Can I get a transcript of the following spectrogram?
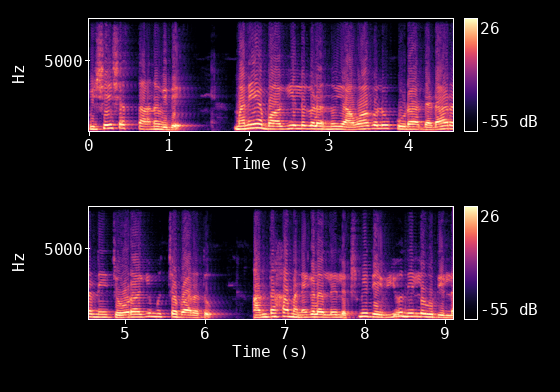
ವಿಶೇಷ ಸ್ಥಾನವಿದೆ. ಮನೆಯ ಬಾಗಿಲುಗಳನ್ನು ಯಾವಾಗಲೂ ಕೂಡ ದಡಾರನೆ ಜೋರಾಗಿ ಮುಚ್ಚಬಾರದು. ಅಂತಹ ಮನೆಗಳಲ್ಲಿ ಲಕ್ಷ್ಮೀದೇವಿಯು ನಿಲ್ಲುವುದಿಲ್ಲ.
